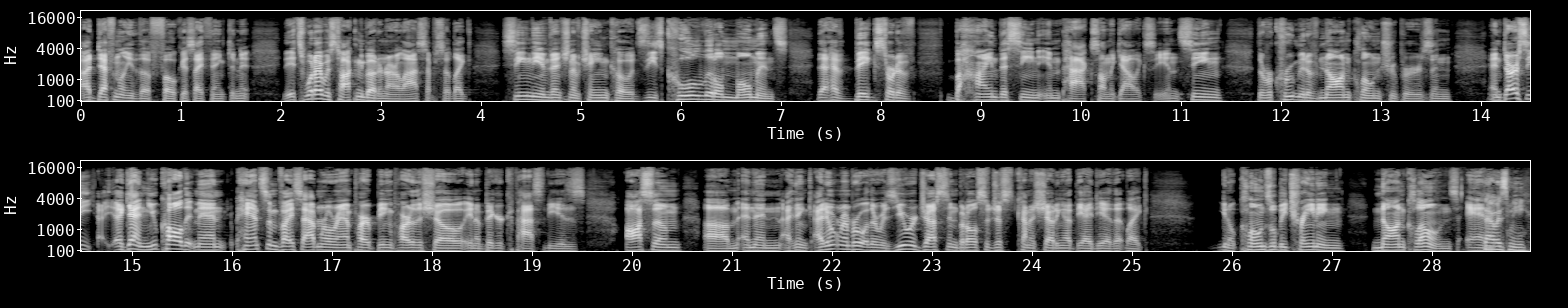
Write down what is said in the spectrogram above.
uh, definitely the focus, I think, and it, it's what I was talking about in our last episode, like seeing the invention of chain codes, these cool little moments that have big sort of behind the scene impacts on the galaxy, and seeing the recruitment of non clone troopers and and Darcy again, you called it, man. Handsome Vice Admiral Rampart being part of the show in a bigger capacity is awesome. Um, and then I think I don't remember whether it was you or Justin, but also just kind of shouting out the idea that like you know clones will be training non-clones and That was me.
